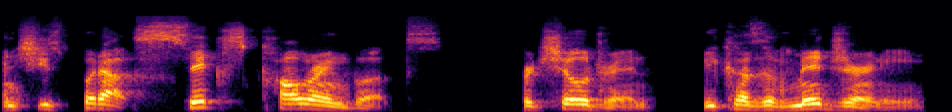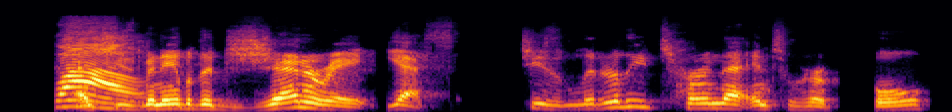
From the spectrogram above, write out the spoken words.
and she's put out six coloring books for children because of Midjourney. Wow! And she's been able to generate. Yes, she's literally turned that into her full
